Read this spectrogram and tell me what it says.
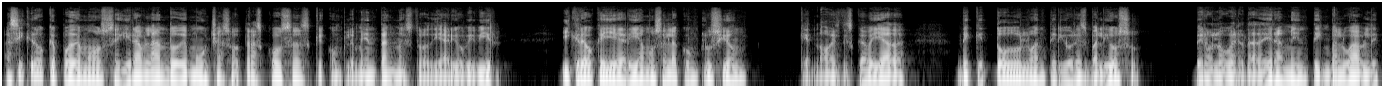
Así creo que podemos seguir hablando de muchas otras cosas que complementan nuestro diario vivir, y creo que llegaríamos a la conclusión, que no es descabellada, de que todo lo anterior es valioso, pero lo verdaderamente invaluable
